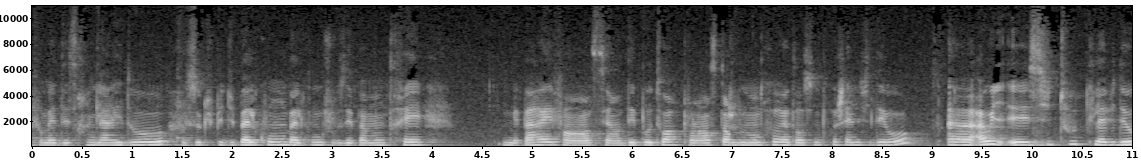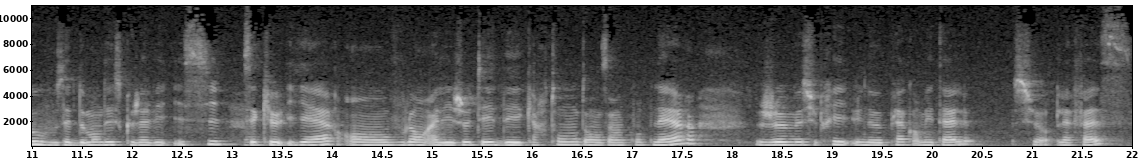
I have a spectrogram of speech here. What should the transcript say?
Il faut mettre des seringues à rideaux, il faut s'occuper du balcon, balcon que je vous ai pas montré. Mais pareil, c'est un dépotoir pour l'instant. Je vous le montrerai dans une prochaine vidéo. Euh, ah oui, et si toute la vidéo vous êtes demandé ce que j'avais ici, c'est que hier, en voulant aller jeter des cartons dans un conteneur, je me suis pris une plaque en métal sur la face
